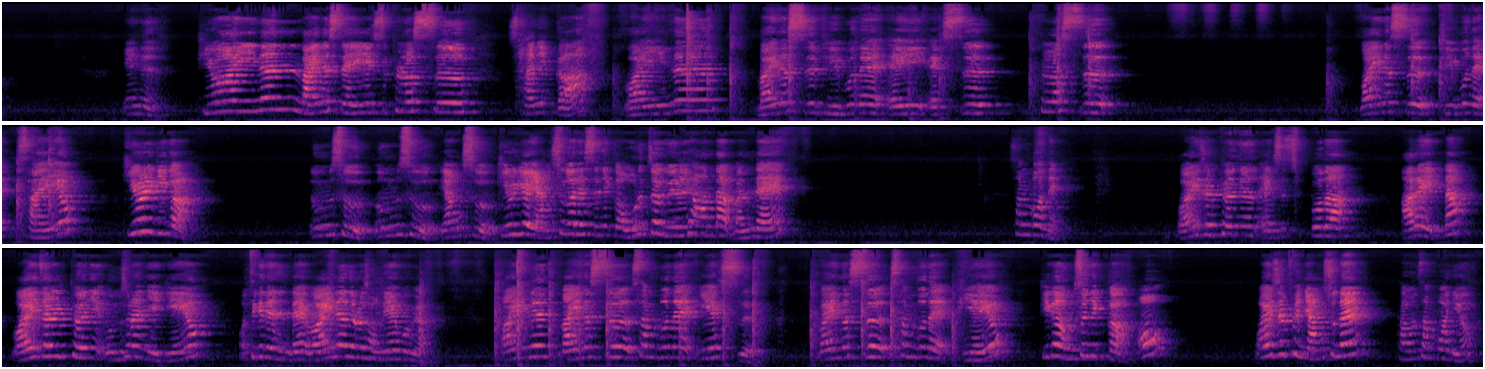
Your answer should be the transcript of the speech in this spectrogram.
얘는 by는 마이너스 ax 플러스 4니까 y는 마이너스 b분의 ax 플러스 마이너스 b분의 4예요? 기울기가 음수, 음수, 양수. 기울기가 양수가 됐으니까 오른쪽 위를 향한다. 맞네. 3번에 y절편은 x축보다 아래에 있다? y절편이 음수란 얘기예요? 어떻게 되는데? y는으로 정리해보면 y는 마이너스 3분의 2x 마이너스 3분의 b예요? b가 음수니까 어? y절편 양수네? 다음 3번이요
